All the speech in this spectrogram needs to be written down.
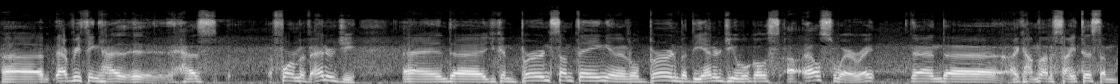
Uh, everything has has a form of energy and uh, you can burn something and it'll burn but the energy will go uh, elsewhere right and uh, i'm not a scientist i'm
